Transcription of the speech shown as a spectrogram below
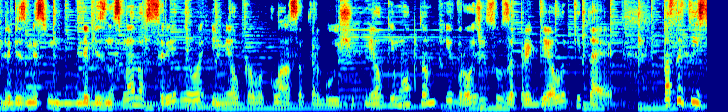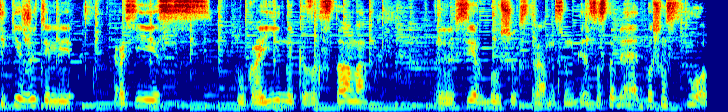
для, бизнес... для бизнесменов среднего и мелкого класса, торгующих мелким оптом и в розницу за пределы Китая. По статистике жителей России, Украины, Казахстана, э, всех бывших стран СНГ составляет большинство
